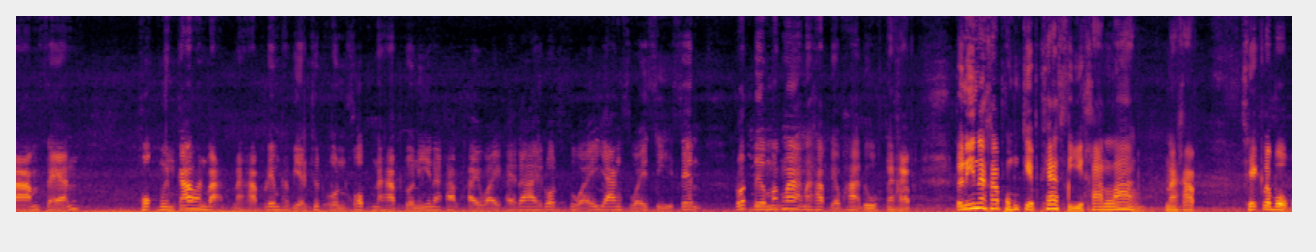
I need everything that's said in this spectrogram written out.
3 6 9 0 0 0 บาทนะครับเล่มทะเบียนชุดโอนครบนะครับตัวนี้นะครับใครไวใครได้รถสวยยางสวย 4 เส้นรถเดิมมากๆนะครับ เดี๋ยวพาดูนะครับ ตัวนี้นะครับผมเก็บแค่สีคานล่างนะครับ เช็คระบบ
